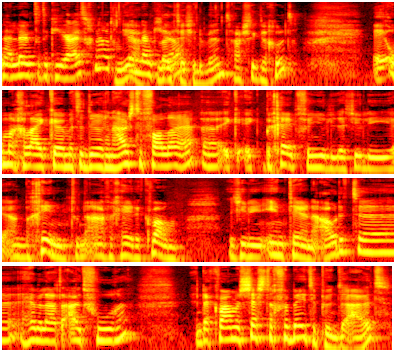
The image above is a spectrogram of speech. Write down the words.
nou, leuk dat ik hier uitgenodigd ben. Ja, Dankjewel. leuk dat je er bent. Hartstikke goed. Hey, om maar gelijk uh, met de deur in huis te vallen. Hè. Uh, ik, ik, begreep van jullie dat jullie aan het begin, toen de AVG er kwam, dat jullie een interne audit hebben laten uitvoeren. En daar kwamen 60 verbeterpunten uit.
